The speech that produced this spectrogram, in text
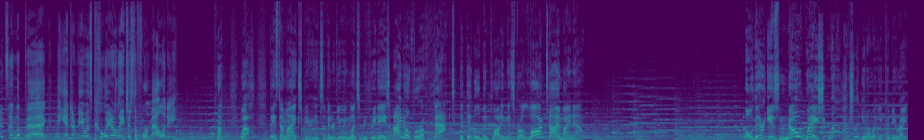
It's in the bag. The interview is clearly just a formality. Huh. Well, based on my experience of interviewing once every three days, I know for a fact that they will have been plotting this for a long time by now. Oh, there is no way she. Well, actually, you know what? You could be right.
